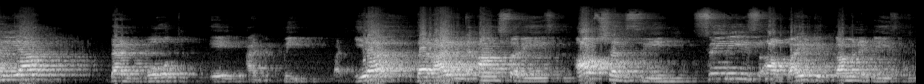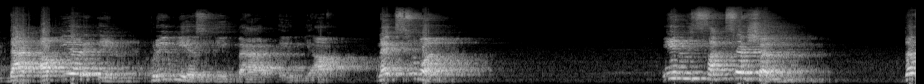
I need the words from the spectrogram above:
area. Than both A and B. But here the right answer is option C, series of biotic communities that appear in previously bare area. Next one. In succession, the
